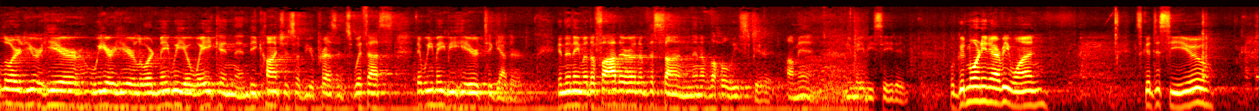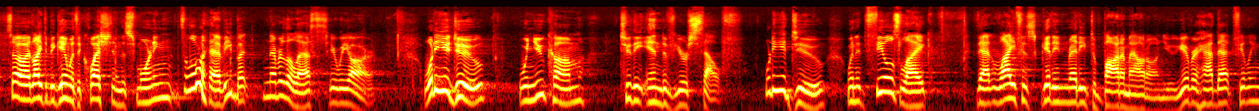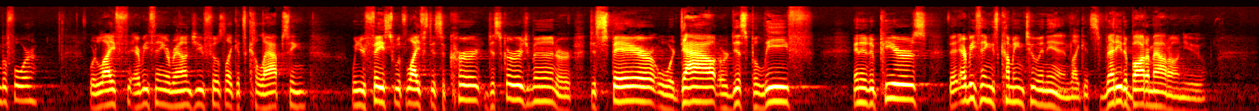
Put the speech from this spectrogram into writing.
Lord, you're here. We are here, Lord. May we awaken and be conscious of your presence with us, that we may be here together. In the name of the Father, and of the Son, and of the Holy Spirit. Amen. You may be seated. Well, good morning, everyone. It's good to see you. So, I'd like to begin with a question this morning. It's a little heavy, but nevertheless, here we are. What do you do when you come to the end of yourself? What do you do when it feels like that life is getting ready to bottom out on you? You ever had that feeling before? Where life, everything around you feels like it's collapsing? When you're faced with life's discouragement or despair or doubt or disbelief, and it appears that everything is coming to an end, like it's ready to bottom out on you,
